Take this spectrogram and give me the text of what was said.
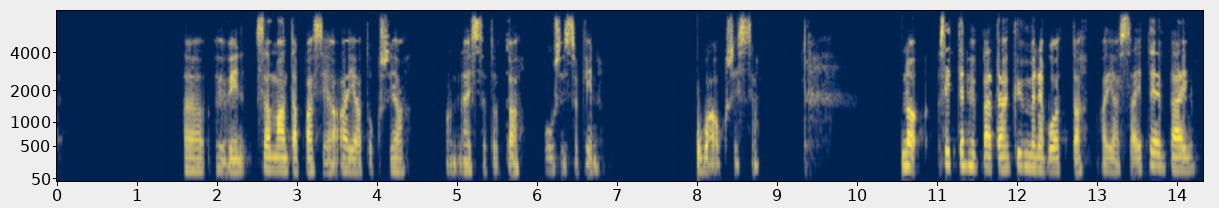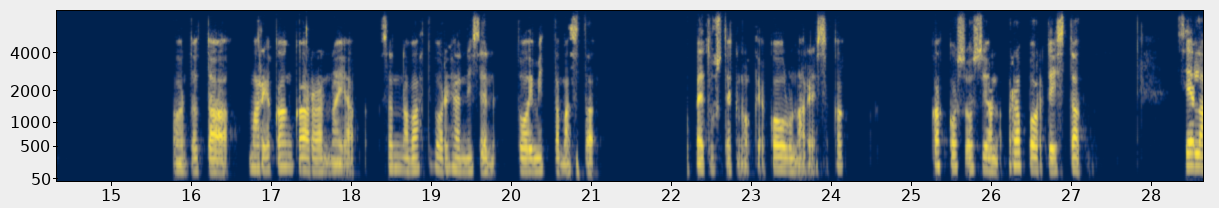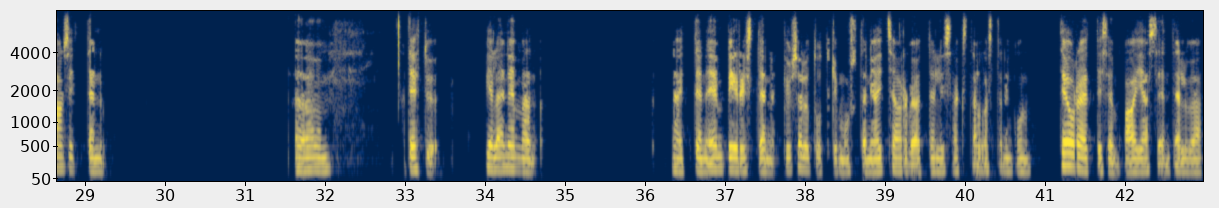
hyvin samantapaisia ajatuksia on näissä tota, uusissakin kuvauksissa. No, sitten hypätään kymmenen vuotta ajassa eteenpäin. On tota, Marja Kankaaranna ja Sanna Vahtivuori-Hännisen toimittamasta opetusteknologia koulun arjessa kakkososion raportista. Siellä on sitten tehty vielä enemmän näiden empiiristen kyselytutkimusten ja itsearvioiden lisäksi tällaista niin kuin teoreettisempaa jäsentelyä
